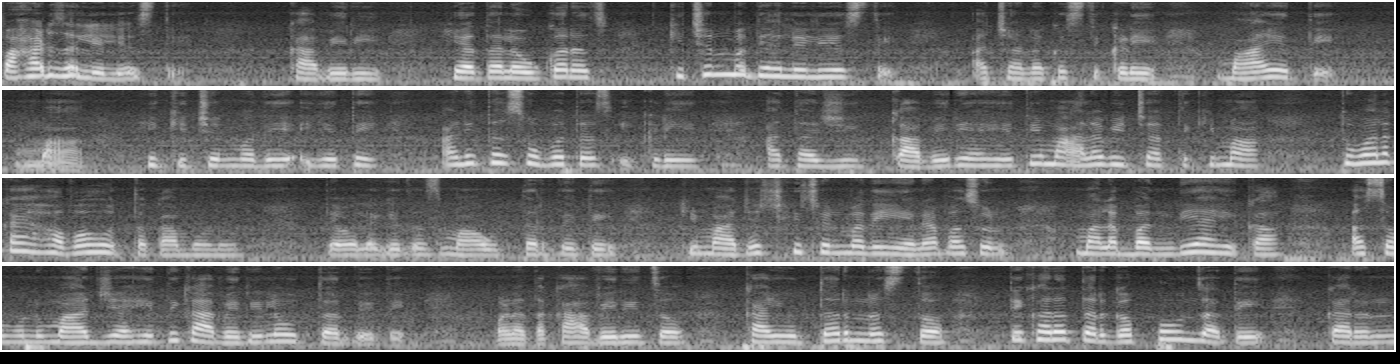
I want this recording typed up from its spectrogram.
पहाट झालेली असते. कावेरी ही आता लवकरच किचनमध्ये आलेली असते. अचानकच तिकडे मा येते. मा ही किचनमध्ये येते आणि त्यासोबतच इकडे आता जी कावेरी आहे ती माला विचारते की मा तुम्हाला काय हवं होतं का म्हणून? तेव्हा लगेचच मा उत्तर देते की माझ्याच किचनमध्ये येण्यापासून मला बंदी आहे का? असं म्हणून माझी आहे ती कावेरीला उत्तर देते. पण आता कावेरीचं काही उत्तर नसतं ते खरं तर गप्प होऊन जाते कारण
